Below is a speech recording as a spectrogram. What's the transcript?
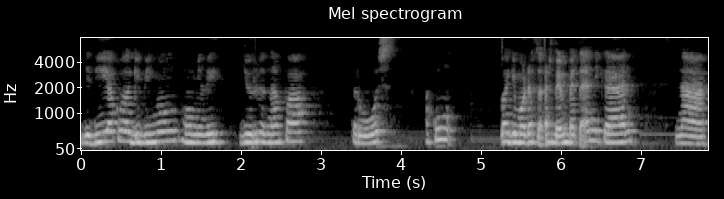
Jadi aku lagi bingung mau milih jurusan apa. Terus aku lagi mau daftar SBMPTN nih kan. Nah,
